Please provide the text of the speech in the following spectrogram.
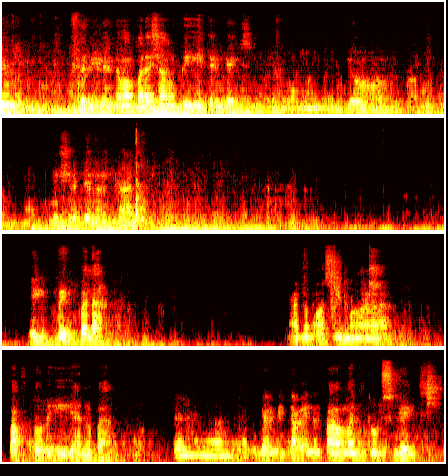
Yun. Dali lang naman pala siyang pihitin guys. Yung hindi siya ganun ka ano. Higpit pala. Ano kasi mga factory ano ba? Gamit na ng tamang tools guys.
